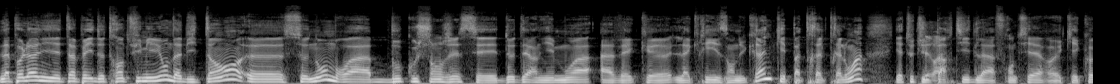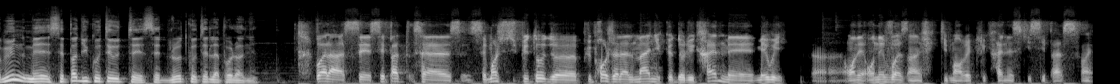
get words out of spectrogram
La Pologne est un pays de 38 millions d'habitants. Euh, ce nombre a beaucoup changé ces deux derniers mois avec euh, la crise en Ukraine, qui est pas très très loin. Il y a toute une partie de la frontière euh, qui est commune, mais c'est pas du côté où t'es, c'est de l'autre côté de la Pologne. Voilà, c'est c'est pas c'est moi je suis plutôt de, plus proche de l'Allemagne que de l'Ukraine, mais mais oui, euh, on est on est voisins effectivement avec l'Ukraine et ce qui s'y passe. Ouais.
